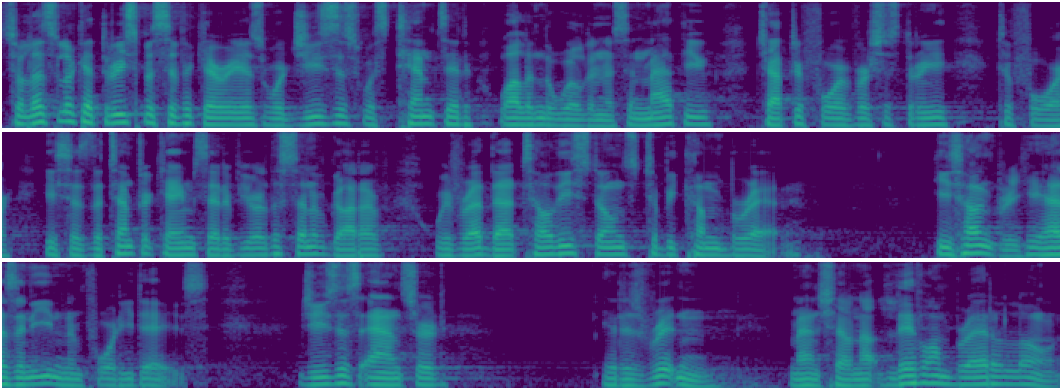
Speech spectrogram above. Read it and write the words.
So let's look at three specific areas where Jesus was tempted while in the wilderness. In Matthew chapter 4, verses 3 to 4, he says, The tempter came, said, If you're the Son of God, I've, we've read that, tell these stones to become bread. He's hungry. He hasn't eaten in 40 days. Jesus answered, It is written, Man shall not live on bread alone,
